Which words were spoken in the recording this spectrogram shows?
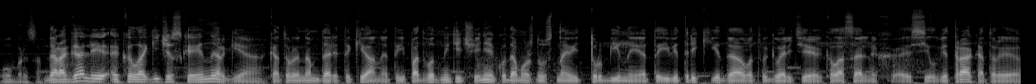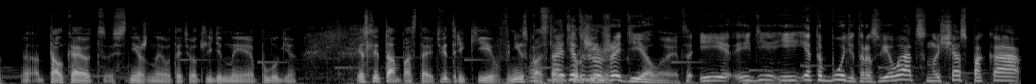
образом. Дорога ли экологическая энергия, которую нам дарит океан? Это и подводные течения, куда можно установить турбины, это и ветряки, да, вот вы говорите, колоссальных э, сил ветра, которые э, толкают снежные вот эти вот ледяные плуги. Если там поставить ветряки, вниз Вот, поставить кстати, это же турбины. уже делают. И, иде- и это будет развиваться, но сейчас пока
